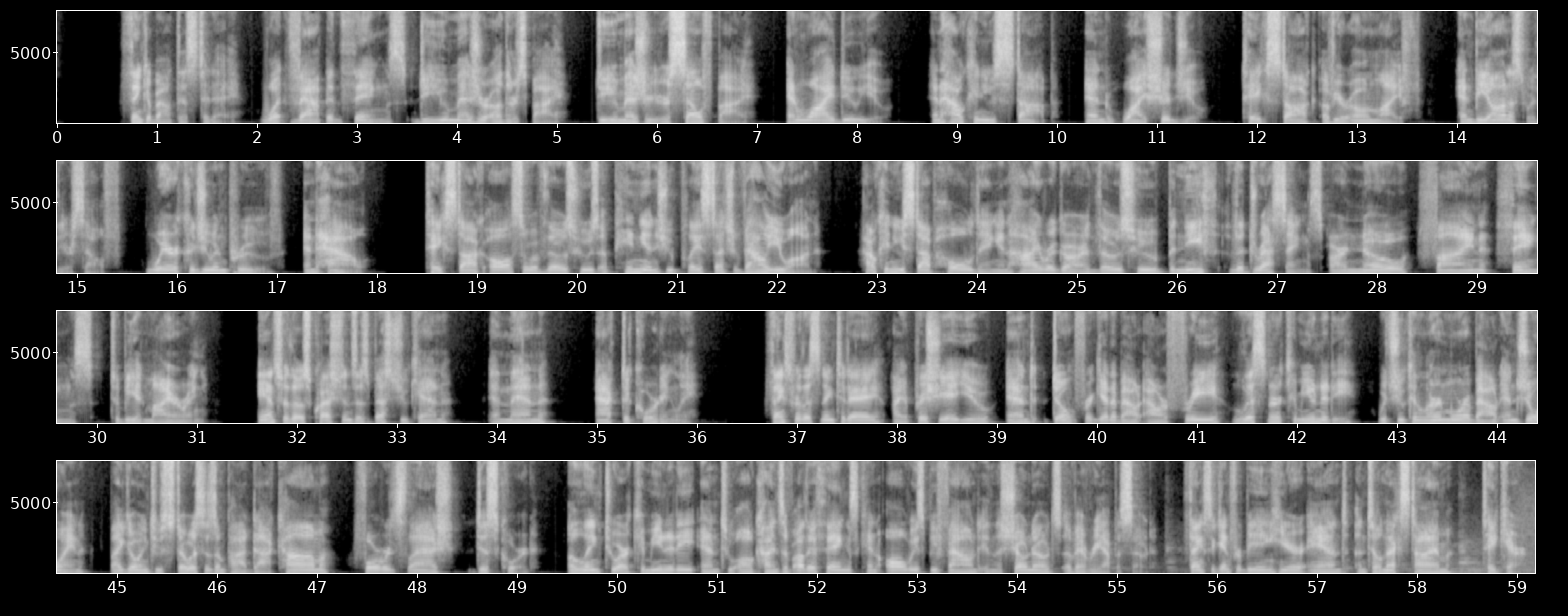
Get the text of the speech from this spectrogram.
Think about this today. What vapid things do you measure others by? Do you measure yourself by? And why do you? And how can you stop? And why should you? Take stock of your own life and be honest with yourself. Where could you improve and how? Take stock also of those whose opinions you place such value on. How can you stop holding in high regard those who, beneath the dressings, are no fine things to be admiring? Answer those questions as best you can, and then act accordingly. Thanks for listening today. I appreciate you. And don't forget about our free listener community, which you can learn more about and join by going to stoicismpod.com forward slash discord. A link to our community and to all kinds of other things can always be found in the show notes of every episode. Thanks again for being here, and until next time, take care.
